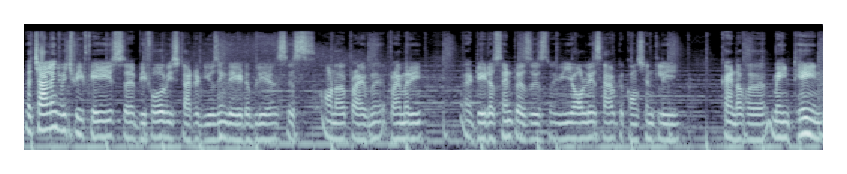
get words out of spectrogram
The challenge which we face uh, before we started using the AWS is on our prim- primary uh, data centers is we always have to constantly kind of uh, maintain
